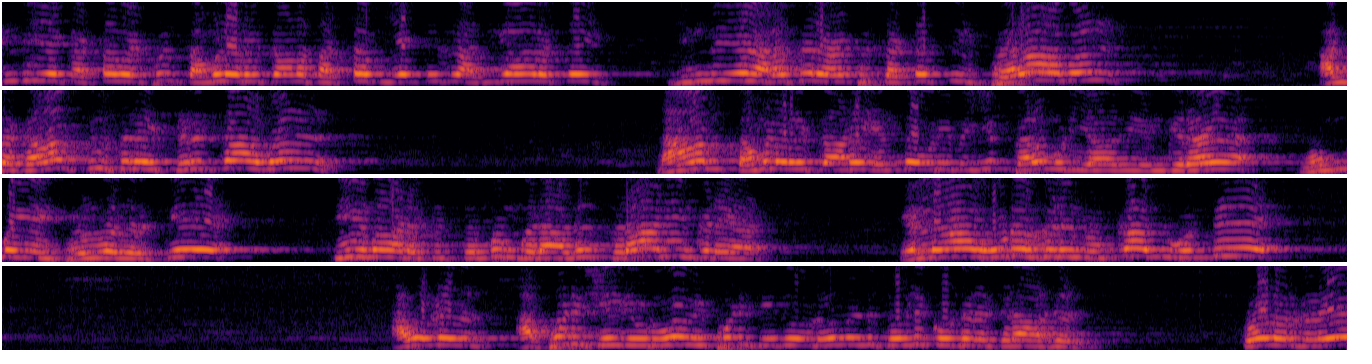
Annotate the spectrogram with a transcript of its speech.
இந்திய கட்டமைப்பில் தமிழருக்கான சட்டம் இயற்றுகிற அதிகாரத்தை இந்திய அரசியலமைப்பு சட்டத்தில் பெறாமல் அந்த கான்ஸ்டியூஷனை திருத்தாமல் நாம் தமிழருக்கான எந்த உரிமையும் பெற முடியாது என்கிற உண்மையை சொல்வதற்கு சீமானுக்கு தெம்பும் கிடையாது திராணியும் கிடையாது. எல்லா ஊடகங்களிலும் உட்கார்ந்து கொண்டு அவர்கள் அப்படி செய்து விடுவோம் இப்படி செய்து விடுவோம் என்று சொல்லிக் கொண்டிருக்கிறார்கள். தோழர்களே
